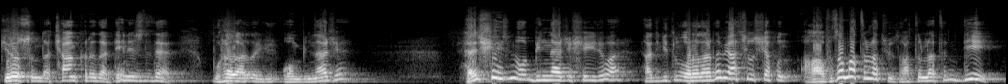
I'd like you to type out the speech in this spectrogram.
Giresun'da, Çankırı'da, Denizli'de, buralarda on binlerce her şehrin o binlerce şehidi var. Hadi gidin oralarda bir açılış yapın. Hafıza mı hatırlatıyoruz? Hatırlatın değil.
